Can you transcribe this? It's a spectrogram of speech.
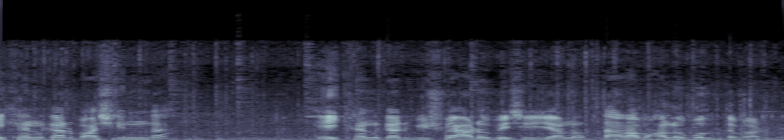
এখানকার বাসিন্দা, এইখানকার বিষয়ে আরও বেশি জানো, তারা ভালো বলতে পারবে।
